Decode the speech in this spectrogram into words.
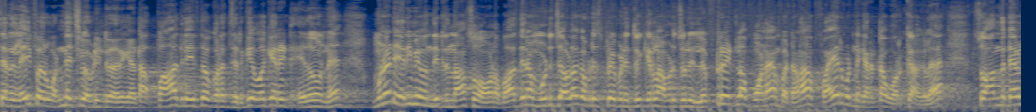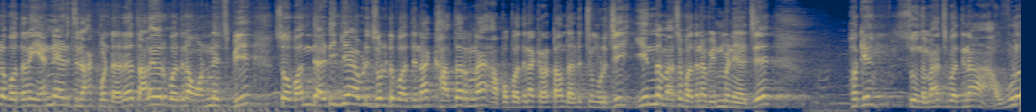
சரி லைஃப் ஒரு ஒன் ஹெச்பி அப்படின்றாரு கேட்டால் பாதி லைஃப் தான் குறைச்சிருக்கு ஓகே ரைட் ஏதோ ஒன்று முன்னாடி எரிமை வந்துட்டு இருந்தான். ஸோ அவனை பார்த்தீங்கன்னா முடிஞ்ச அளவுக்கு அப்படி ஸ்ப்ரே பண்ணி தூக்கிடலாம் அப்படின்னு சொல்லி லெஃப்ட் ரைட்லாம் போனேன். பட் ஆனால் ஃபயர் பட்டன் கரெக்டாக ஒர்க் ஆகல. ஸோ அந்த டைமில் பார்த்தீங்கன்னா எண்ணெய் அடிச்சு நாக் பண்ணிட்டாரு. தலைவர் பார்த்தீங்கன்னா ஒன் ஹெச்பி ஸோ வந்து அடிங்க அப்படின்னு சொல்லிட்டு பார்த்தீங்கன்னா கதர்னேன் அப்போ பார்த்தீங்கன்னா கரெக்டாக வந்து அடிச்சு முடிச்சு. இந்த மேட்சை பார்த்தீங்கன்னா வின் பண்ணியாச்சு. ஓகே ஸோ இந்த மேட்ச் பார்த்தீங்கன்னா அவ்வளோ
